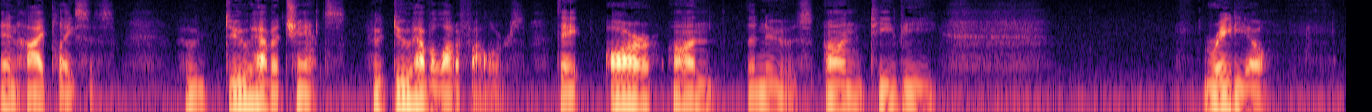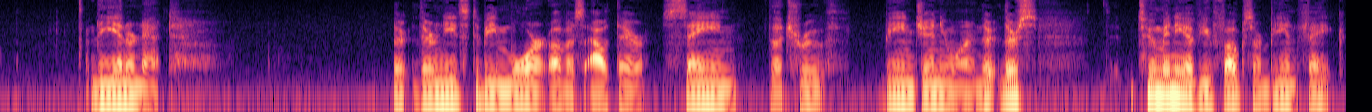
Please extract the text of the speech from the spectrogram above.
in high places who do have a chance, who do have a lot of followers? They are on the news, on TV, radio, the internet. There, there needs to be more of us out there saying the truth, being genuine. There, there's too many of you folks are being fake.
